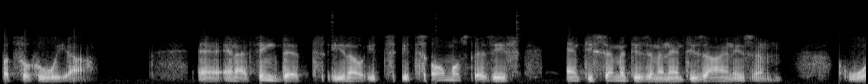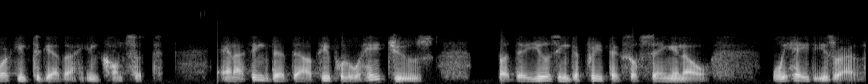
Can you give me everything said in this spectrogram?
but for who we are. And I think that you know it's it's almost as if anti-Semitism and anti-Zionism working together in concert. And I think that there are people who hate Jews, but they're using the pretext of saying, you know, we hate Israel,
